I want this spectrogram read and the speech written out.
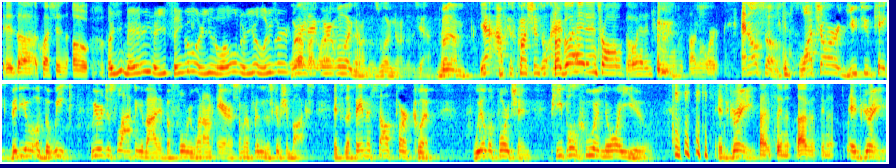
Is uh, a question? Oh, are you married? Are you single? Are you alone? Are you a loser? We're gonna, we're, we'll ignore those. We'll ignore those. Yeah. But um, yeah, ask us questions. We'll So go ahead them. and troll. Go ahead and troll. It's not gonna work. And also, watch our YouTube take video of the week. We were just laughing about it before we went on air, so I'm going to put it in the description box. It's the famous South Park clip, Wheel of Fortune. People who annoy you. It's great. I haven't seen it. I haven't seen it. It's great.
